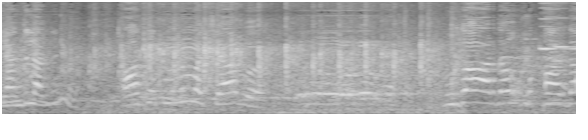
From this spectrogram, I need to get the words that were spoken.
Yendiler değil mi? A takımının maçı ya bu. Burada Arda Arda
